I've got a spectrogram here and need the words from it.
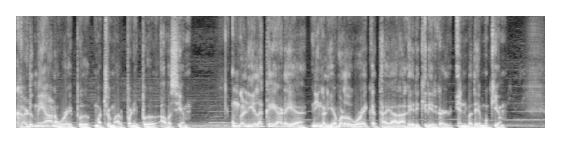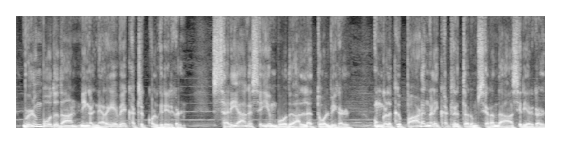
கடுமையான உழைப்பு மற்றும் அர்ப்பணிப்பு அவசியம். உங்கள் இலக்கை அடைய நீங்கள் எவ்வளவு உழைக்க தயாராக இருக்கிறீர்கள் என்பதே முக்கியம். விழும்போதுதான் நீங்கள் நிறையவே கற்றுக்கொள்கிறீர்கள். சரியாக செய்யும் போது அல்ல தோல்விகள். உங்களுக்கு பாடங்களை கற்றுத்தரும் சிறந்த ஆசிரியர்கள்.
